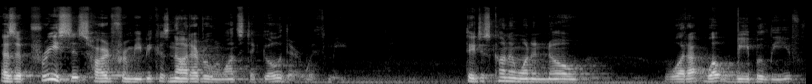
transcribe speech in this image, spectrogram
As a priest, it's hard for me because not everyone wants to go there with me. They just kind of want to know what, I, what we believe.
